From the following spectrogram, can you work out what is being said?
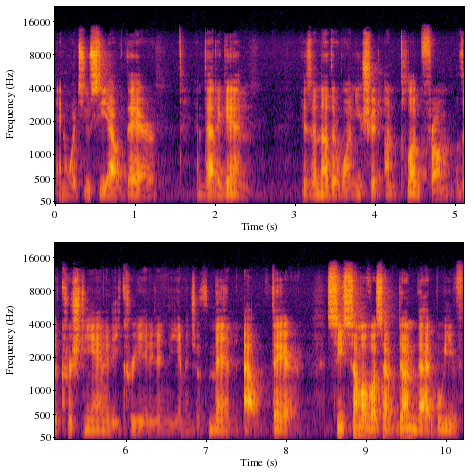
and what you see out there. And that, again, is another one you should unplug from the Christianity created in the image of men out there. See, some of us have done that. We've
